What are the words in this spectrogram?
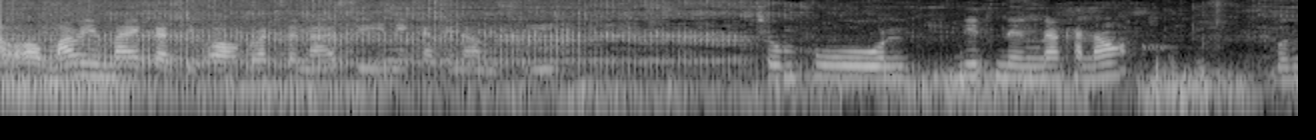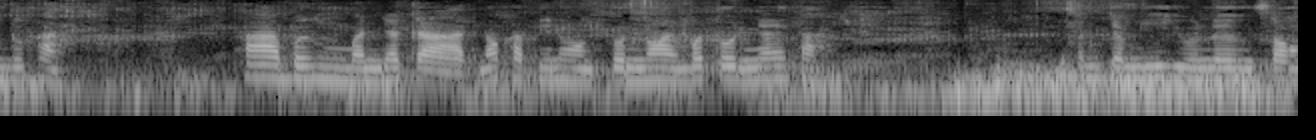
ถ้าออกมาใหม่ๆก็สิออกลักษณะสีนี่ค่ะพี่น้องสีชมพูนิดนึงนะคะเนาะเบิ่งดูค่ะถ้าเบิ่งบรรยากาศเนาะค่ะพี่น้องต้นน้อยว่าต้นใหญ่ค่ะมันจะมีอยู่หนึ่งสอง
